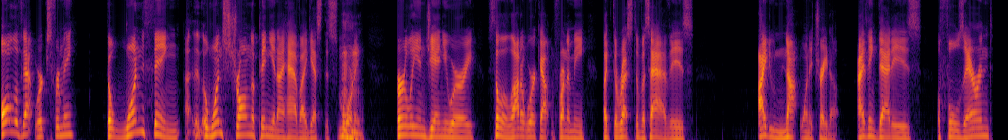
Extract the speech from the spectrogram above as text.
All of that works for me. The one thing, uh, the one strong opinion I have, I guess, this morning, early in January, still a lot of work out in front of me, like the rest of us have, is I do not want to trade up. I think that is a fool's errand,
